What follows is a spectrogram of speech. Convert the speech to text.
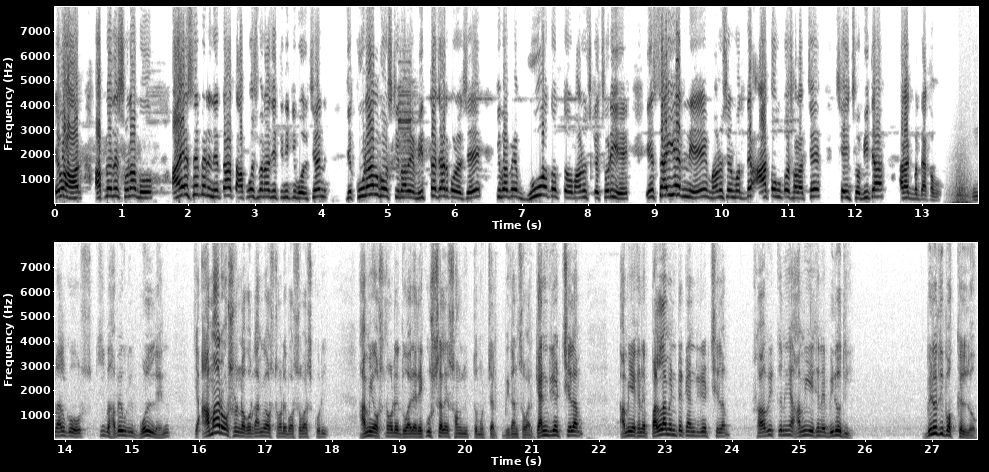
এবার আপনাদের শোনাবো আইএসএফ এর নেতা তাপস ব্যানার্জি, তিনি কি বলছেন? যে কুণাল ঘোষ কীভাবে মিথ্যাচার করেছে, কীভাবে ভুয়ো তথ্য মানুষকে ছড়িয়ে এসআইআর নিয়ে মানুষের মধ্যে আতঙ্ক ছড়াচ্ছে, সেই ছবিটা আর একবার দেখাবো। কুণাল ঘোষ কীভাবে উনি বললেন যে আমার অশোকনগর আমি অশোকনগরে বসবাস করি, আমি অশোকনগরে দু হাজার একুশ সালে সংযুক্ত মোর্চার বিধানসভার ক্যান্ডিডেট ছিলাম, আমি এখানে পার্লামেন্টের ক্যান্ডিডেট ছিলাম স্বাভাবিক নিয়ে আমি এখানে বিরোধী বিরোধী পক্ষের লোক,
